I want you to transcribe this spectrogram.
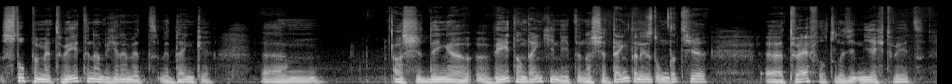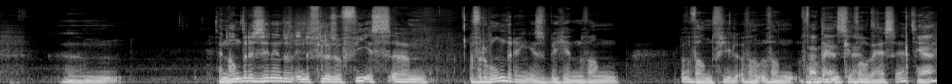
stoppen met weten en beginnen met, met denken. Ehm, als je dingen weet, dan denk je niet. En als je denkt, dan is het omdat je eh, twijfelt, omdat je het niet echt weet. Ehm, een andere zin in de, in de filosofie is ehm, verwondering is het begin van, van, van, van, van, Van denken, wijsheid. van wijsheid. Ja?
